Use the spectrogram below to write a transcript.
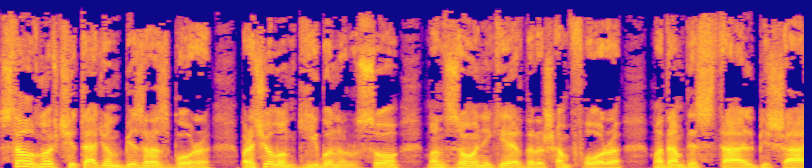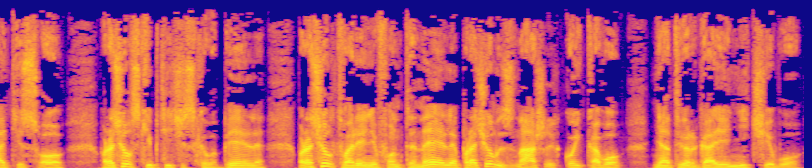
Стал вновь читать он без разбора. Прочел он Гиббона, Руссо, Манзони, Гердера, Шамфора, мадам де Сталь, Биша, Тисо. Прочел скептического Беля, прочел творение Фонтенеля, прочел из наших кое-кого, не отвергая ничего.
